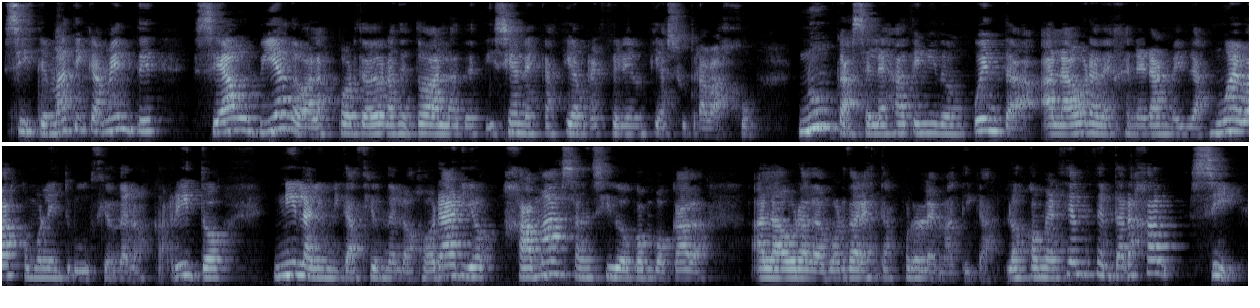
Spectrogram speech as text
Sistemáticamente se ha obviado a las portadoras de todas las decisiones que hacían referencia a su trabajo. Nunca se les ha tenido en cuenta a la hora de generar medidas nuevas como la introducción de los carritos, ni la limitación de los horarios, jamás han sido convocadas a la hora de abordar estas problemáticas. Los comerciantes del Tarajal, sí.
